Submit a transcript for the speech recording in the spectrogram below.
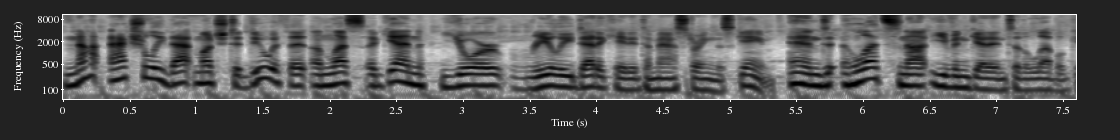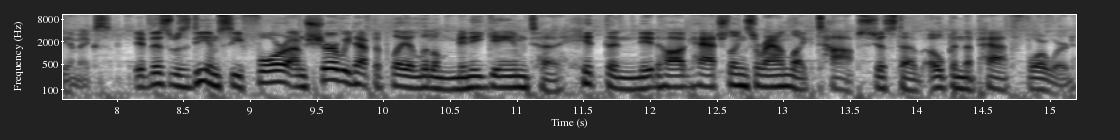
not actually that much to do with it unless, again, you're really dedicated to mastering this game. And let's not even get into the level gimmicks. If this was DMC 4, I'm sure we'd have to play a little mini game to hit the Nidhogg hatchlings around like tops just to open the path forward.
